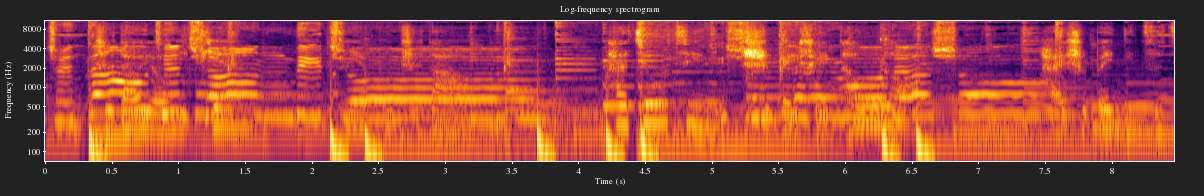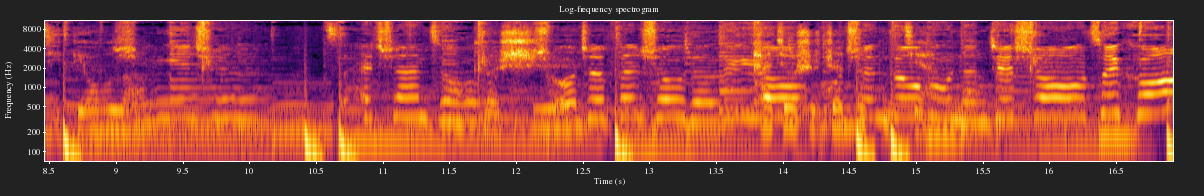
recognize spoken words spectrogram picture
直到有一天，你也不知道它究竟是被谁偷了，还是被你自己丢了。可是，它就是真的不见了。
